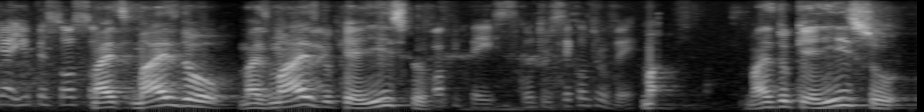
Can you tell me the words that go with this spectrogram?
E aí o pessoal só. Mas mais do, mas mais do que isso. Copy paste, Ctrl C, Ctrl V. Mais do que isso,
